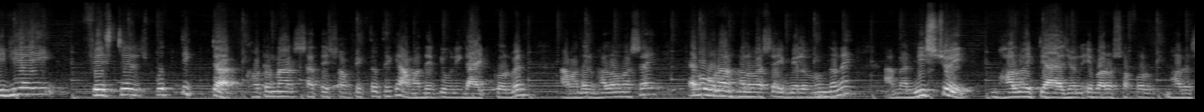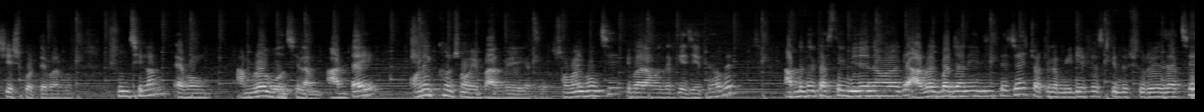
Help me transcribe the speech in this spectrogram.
মিডিয়াই ফেস্টের প্রত্যেকটা ঘটনার সাথে সম্পৃক্ত থেকে আমাদেরকে উনি গাইড করবেন আমাদের ভালোবাসায় এবং ওনার ভালোবাসায় মেলবন্ধনে। আমরা নিশ্চয়ই ভালো একটি আয়োজন এবারও সফলভাবে শেষ করতে পারব। শুনছিলাম এবং আমরাও বলছিলাম, আড্ডায় অনেকক্ষণ সময় পার হয়ে গেছে। সময় বলছে, এবার আমাদেরকে যেতে হবে। আপনাদের কাছ থেকে বিদায় নেওয়ার আগে আরও একবার জানিয়ে দিতে চাই, চট্টগ্রাম মিডিয়া ফেস্ট কিন্তু শুরু হয়ে যাচ্ছে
